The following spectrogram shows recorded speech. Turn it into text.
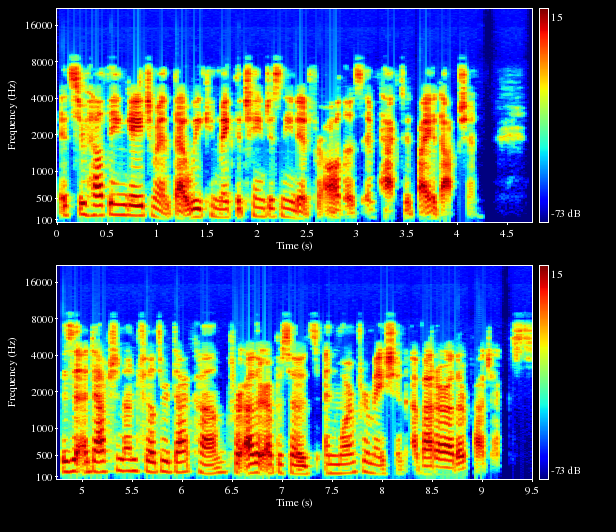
It's through healthy engagement that we can make the changes needed for all those impacted by adoption. Visit adoptionunfiltered.com for other episodes and more information about our other projects.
